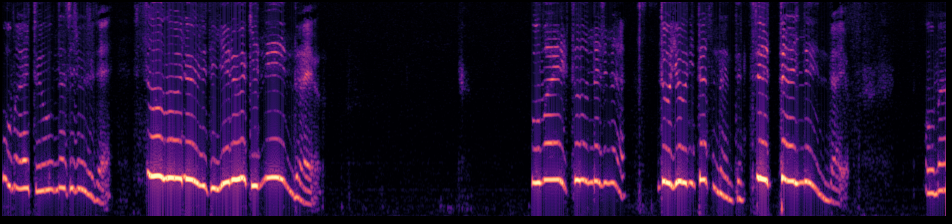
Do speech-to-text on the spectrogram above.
お前と同じルールで、総合ルールで言えるわけねえんだよ。お前、そんなしな、土俵に立つなんて絶対ねえんだよ。お前は、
